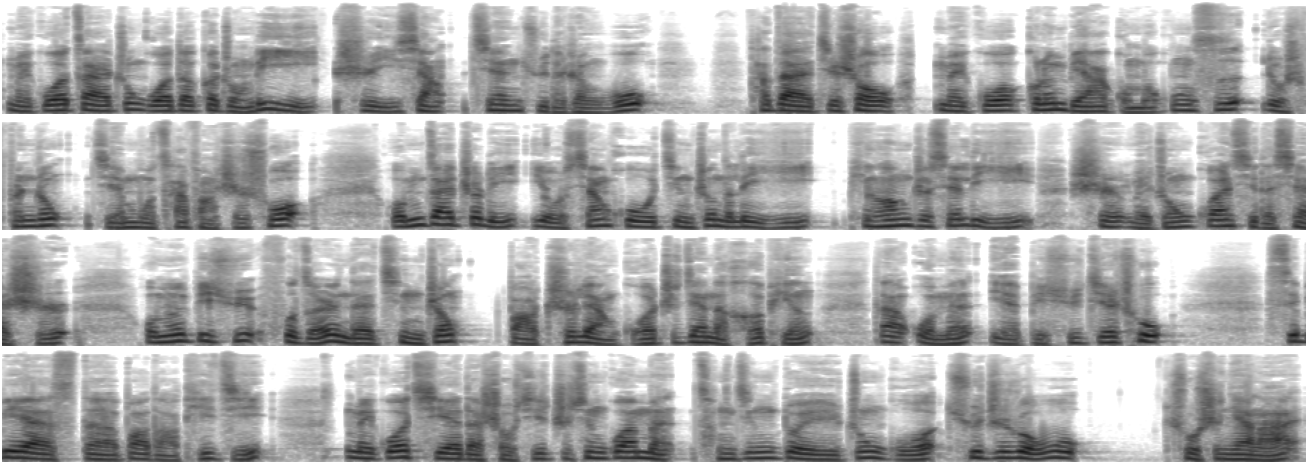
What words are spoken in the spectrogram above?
美国在中国的各种利益是一项艰巨的任务。他在接受美国哥伦比亚广播公司六十分钟节目采访时说：“我们在这里有相互竞争的利益，平衡这些利益是美中关系的现实。我们必须负责任的竞争，保持两国之间的和平，但我们也必须接触。” CBS 的报道提及，美国企业的首席执行官们曾经对中国趋之若鹜。数十年来，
